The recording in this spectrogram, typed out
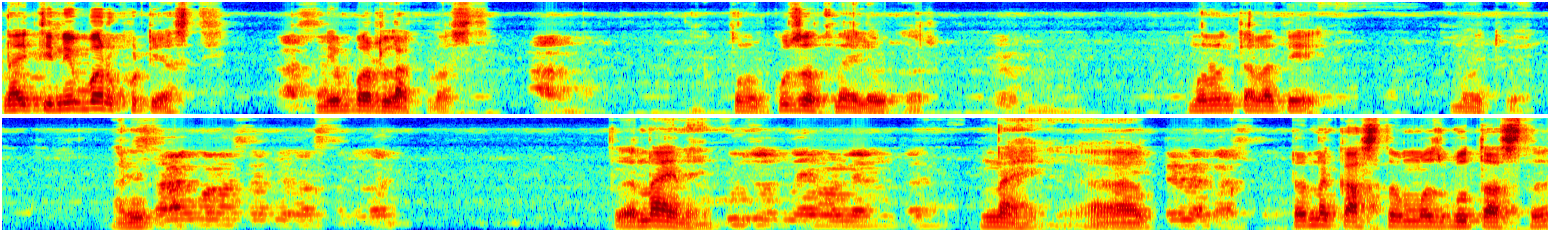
नाही ती निब्बर खुटी असते. असं. निब्बर लाकूड असतं. कुजत नाही लवकर. म्हणून त्याला ते महत्त्व आहे. आणि तर नाही नाही. कुजत नाही टणक असतं. मजबूत असतं.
